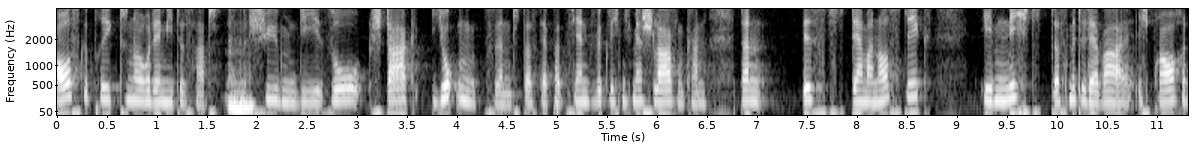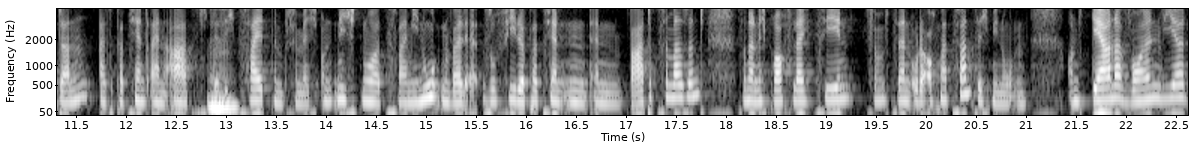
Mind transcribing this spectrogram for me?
ausgeprägte Neurodermitis hat, mhm. mit Schüben, die so stark juckend sind, dass der Patient wirklich nicht mehr schlafen kann, dann ist Dermanostik eben nicht das Mittel der Wahl. Ich brauche dann als Patient einen Arzt, der mhm. sich Zeit nimmt für mich und nicht nur zwei Minuten, weil so viele Patienten im Wartezimmer sind, sondern ich brauche vielleicht 10, 15 oder auch mal 20 Minuten. Und gerne wollen wir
